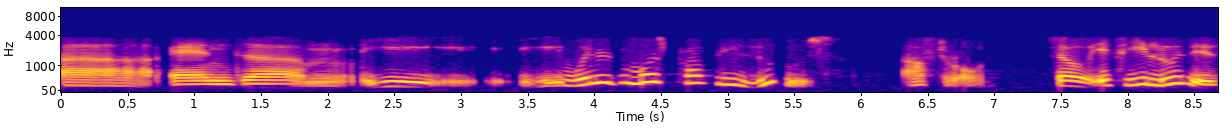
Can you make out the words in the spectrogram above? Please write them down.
Uh, and um, he he will most probably lose after all. So if he loses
